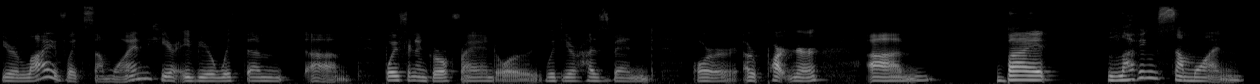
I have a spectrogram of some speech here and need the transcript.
your life with someone here, if you're with them, um, boyfriend and girlfriend, or with your husband or, or partner. Um, but loving someone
